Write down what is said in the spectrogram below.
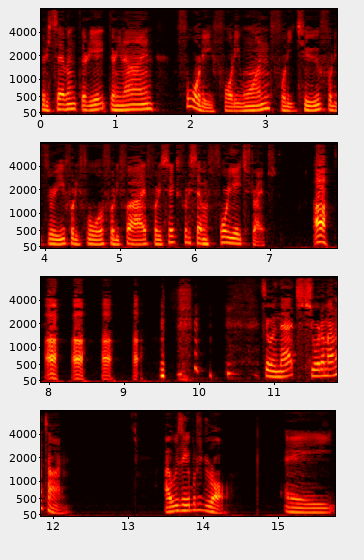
37, 38, 39, 40, 41, 42, 43, 44, 45, 46, 47, 48 stripes. Ah, ah, ah, ah, ah. So in that short amount of time, I was able to draw a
